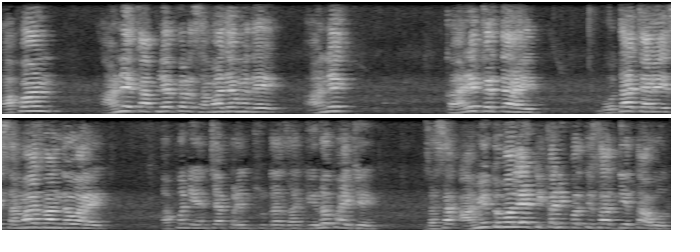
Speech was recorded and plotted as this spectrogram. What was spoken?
आपण अनेक आपल्याकडे समाजामध्ये अनेक कार्यकर्ते आहेत बोधाचार्य समाज बांधव आहेत. आपण यांच्यापर्यंत सुद्धा जा गेलं पाहिजे जसा आम्ही तुम्हाला या ठिकाणी प्रतिसाद देत आहोत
